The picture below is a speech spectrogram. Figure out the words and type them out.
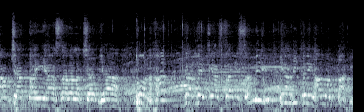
आमच्यात नाही असताना लक्षात घ्या. दोन हात करण्याची असणारी संधी हे आम्ही कधी घालवत नाही.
